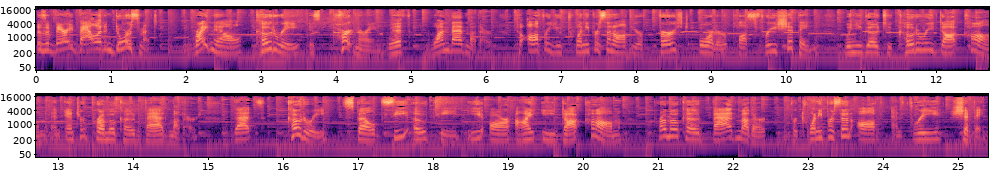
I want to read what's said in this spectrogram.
is a very valid endorsement. Right now, Coterie is partnering with One Bad Mother to offer you 20% off your first order plus free shipping when you go to coterie.com and enter promo code Bad Mother. That's Coterie, spelled C O T E R I E dot com, promo code Bad Mother for 20% off and free shipping.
